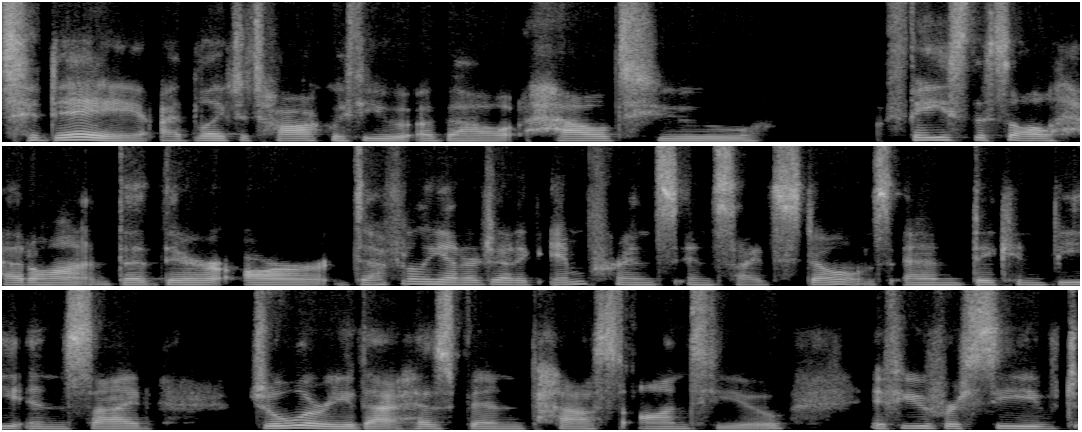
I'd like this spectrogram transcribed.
today I'd like to talk with you about how to face this all head on that there are definitely energetic imprints inside stones and they can be inside jewelry that has been passed on to you. If you've received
